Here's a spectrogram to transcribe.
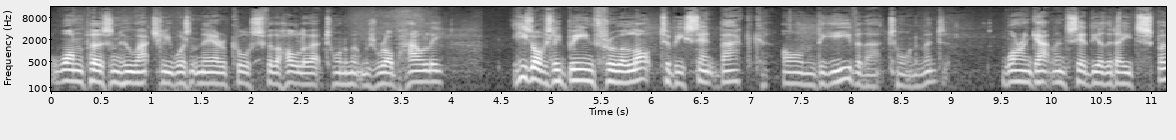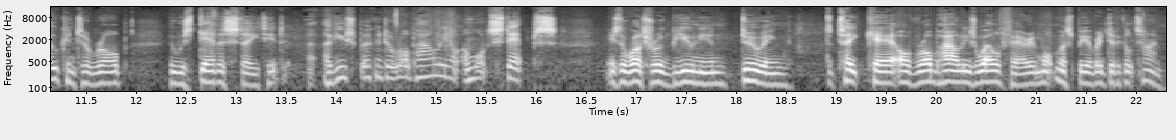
One person who actually wasn't there, of course, for the whole of that tournament was Rob Howley. He's obviously been through a lot to be sent back on the eve of that tournament. Warren Gatland said the other day he'd spoken to Rob who was devastated. Uh, have you spoken to Rob Howley? And what steps is the Welsh Rugby Union doing to take care of Rob Howley's welfare in what must be a very difficult time?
